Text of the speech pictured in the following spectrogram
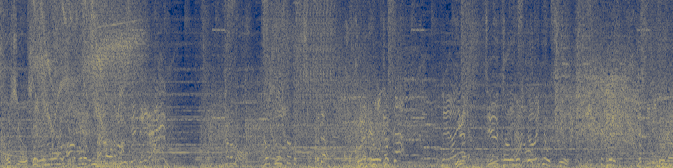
少し遅いオブハートの力を見せてやれ録音スタートそこだで落とす狙いは銃火を持って相手をしよう言ってくれる。君の名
